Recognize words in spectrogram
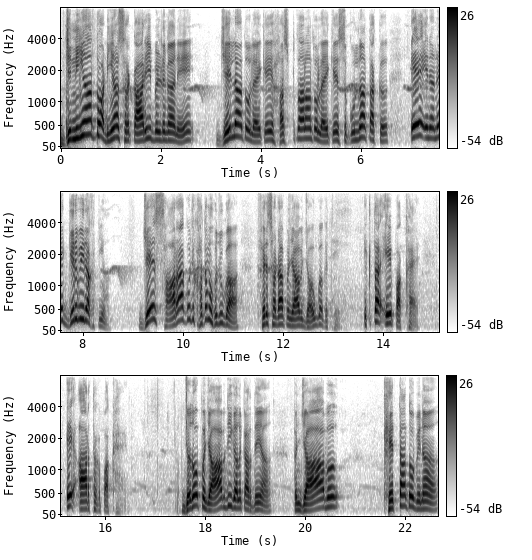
ਜਿੰਨੀਆਂ ਤੁਹਾਡੀਆਂ ਸਰਕਾਰੀ ਬਿਲਡਿੰਗਾਂ ਨੇ ਜੇਲ੍ਹਾਂ ਤੋਂ ਲੈ ਕੇ ਹਸਪਤਾਲਾਂ ਤੋਂ ਲੈ ਕੇ ਸਕੂਲਾਂ ਤੱਕ ਇਹ ਇਹਨਾਂ ਨੇ ਗਿਰਵੀ ਰੱਖਤੀਆਂ। ਜੇ ਸਾਰਾ ਕੁਝ ਖਤਮ ਹੋ ਜਾਊਗਾ, ਫਿਰ ਸਾਡਾ ਪੰਜਾਬ ਜਾਊਗਾ ਕਿੱਥੇ? ਇੱਕ ਤਾਂ ਇਹ ਪੱਖ ਹੈ, ਇਹ ਆਰਥਿਕ ਪੱਖ ਹੈ। ਜਦੋਂ ਪੰਜਾਬ ਦੀ ਗੱਲ ਕਰਦੇ ਆ ਪੰਜਾਬ ਖੇਤਾਂ ਤੋਂ ਬਿਨਾ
